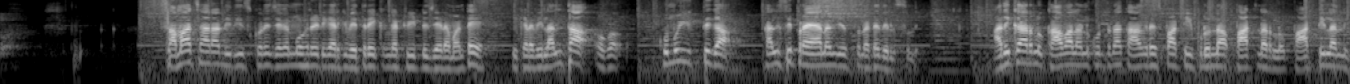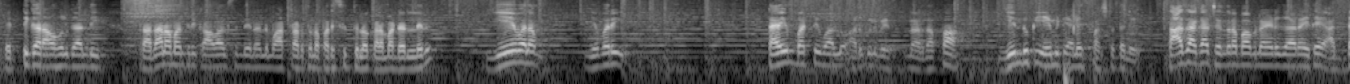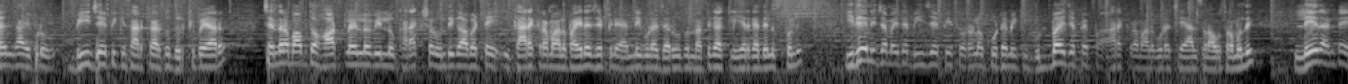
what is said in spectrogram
సమాచారాన్ని తీసుకొని జగన్మోహన్ రెడ్డి గారికి వ్యతిరేకంగా ట్వీట్లు చేయడం అంటే ఇక్కడ వీళ్ళంతా ఒక కుముయుక్తిగా కలిసి ప్రయాణం చేస్తున్నట్టే తెలుస్తుంది. అధికారులు కావాలనుకుంటున్న కాంగ్రెస్ పార్టీ ఇప్పుడున్న పార్ట్నర్లు పార్టీలన్నీ గట్టిగా రాహుల్ గాంధీ ప్రధానమంత్రి కావాల్సిందేనని మాట్లాడుతున్న పరిస్థితుల్లో కనబడడం లేదు. కేవలం ఎవరి టైం బట్టి వాళ్ళు అడుగులు వేస్తున్నారు తప్ప ఎందుకు ఏమిటి అనే స్పష్టత లేదు. తాజాగా చంద్రబాబు నాయుడు గారు అయితే అడ్డంగా ఇప్పుడు బీజేపీకి సర్కార్కు దొరికిపోయారు. చంద్రబాబుతో హాట్ లైన్లో వీళ్ళు కనెక్షన్ ఉంది కాబట్టి ఈ కార్యక్రమాలు పైన చెప్పిన అన్నీ కూడా జరుగుతున్నట్టుగా క్లియర్గా తెలుస్తుంది. ఇదే నిజమైతే బీజేపీ త్వరలో కూటమికి గుడ్ బై చెప్పే కార్యక్రమాలు కూడా చేయాల్సిన అవసరం ఉంది. లేదంటే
